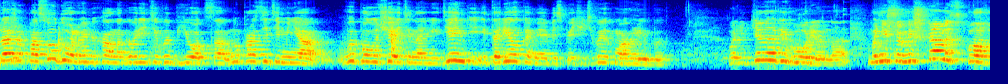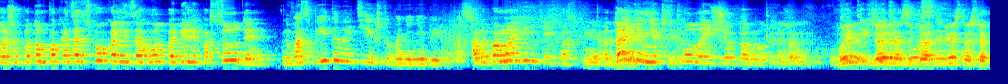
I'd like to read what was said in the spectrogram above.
Даже посуду, Ольга Михайловна, говорите, вы бьется. Ну, простите меня, вы получаете на них деньги и тарелками обеспечить вы их могли бы. Валентина Григорьевна, мені що мішками складувати, щоб потім показати, скільки вони за год побили посуди? Ну, воспитывайте их, чтобы они не били А посуду. вы помогите их воспитывать. Дайте мне психолога еще кого-то. Вы Дети- взяли дети на себя взрослые. ответственность как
